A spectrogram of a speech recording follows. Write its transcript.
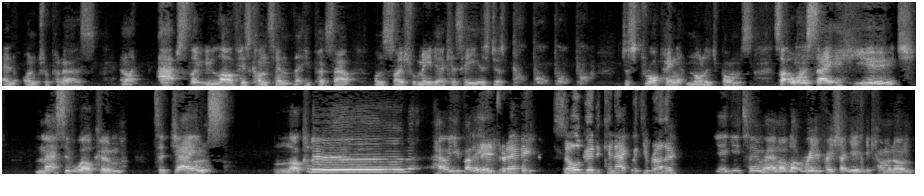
and entrepreneurs. And I absolutely love his content that he puts out on social media because he is just just dropping knowledge bombs. So I want to say a huge, massive welcome to James Laughlin. How are you, buddy? Hey, Dre. So good to connect with you, brother. Yeah, you too, man. I like, really appreciate you, you coming on.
